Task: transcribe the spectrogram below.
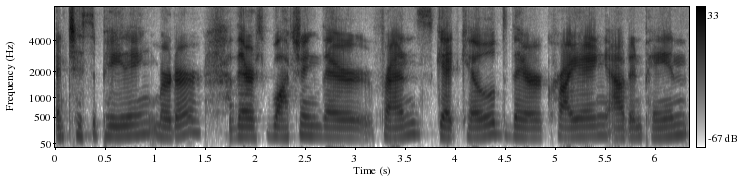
anticipating murder. They're watching their friends get killed. They're crying out in pain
